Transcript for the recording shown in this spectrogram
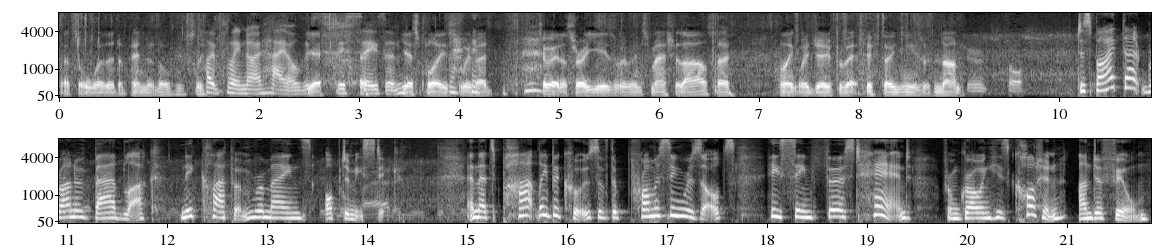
that's all weather dependent, obviously. Hopefully, no hail this, yeah. this season. yes, please. We've had two out of three years we've been smashed with hail, so I think we're due for about 15 years with none. Despite that run of bad luck, Nick Clapham remains optimistic. And that's partly because of the promising results he's seen firsthand from growing his cotton under film.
